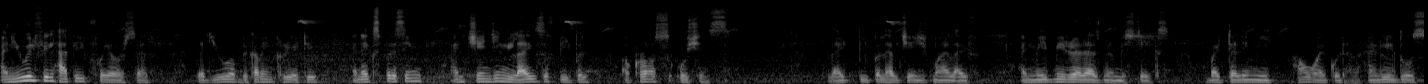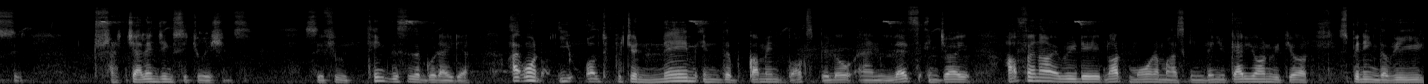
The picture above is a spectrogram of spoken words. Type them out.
And you will feel happy for yourself that you are becoming creative and expressing and changing lives of people across oceans. Like people have changed my life and made me realize my mistakes by telling me how I could have handled those challenging situations. So if you think this is a good idea, I want you all to put your name in the comment box below and let's enjoy half an hour every day, not more I'm asking. Then you carry on with your spinning the wheel,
